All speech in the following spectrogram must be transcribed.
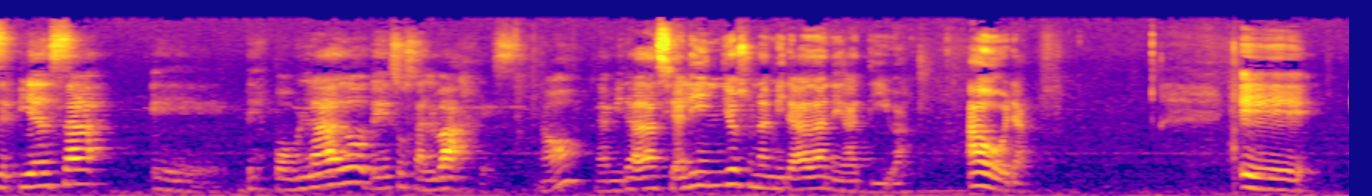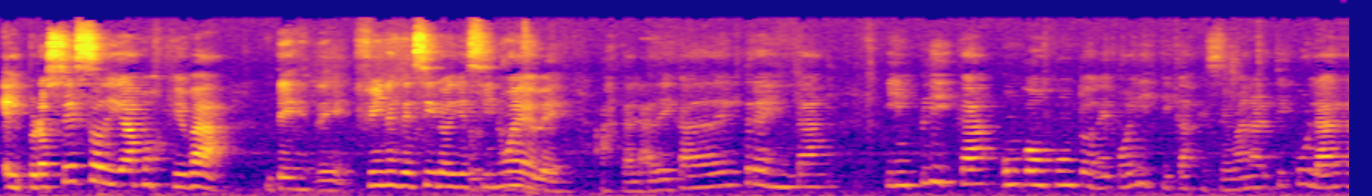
se piensa eh, despoblado de esos salvajes, ¿no? La mirada hacia el indio es una mirada negativa. Ahora, eh, el proceso, digamos, que va desde fines del siglo XIX hasta la década del 30, implica un conjunto de políticas que se van a articular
